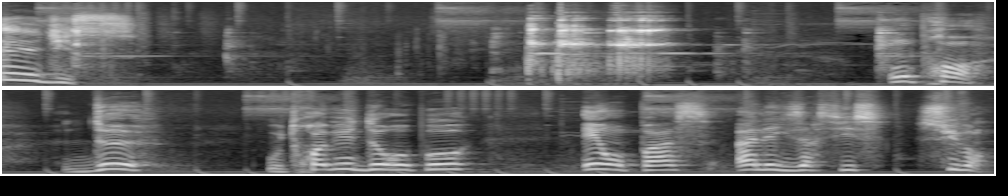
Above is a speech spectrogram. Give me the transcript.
et 10. On prend 2 ou 3 minutes de repos et on passe à l'exercice suivant.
